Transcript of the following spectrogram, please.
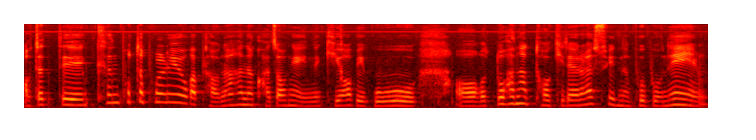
어쨌든 큰 포트폴리오가 변화하는 과정에 있는 기업이고 어, 또 하나 더 기대를 할 수 있는 부분은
